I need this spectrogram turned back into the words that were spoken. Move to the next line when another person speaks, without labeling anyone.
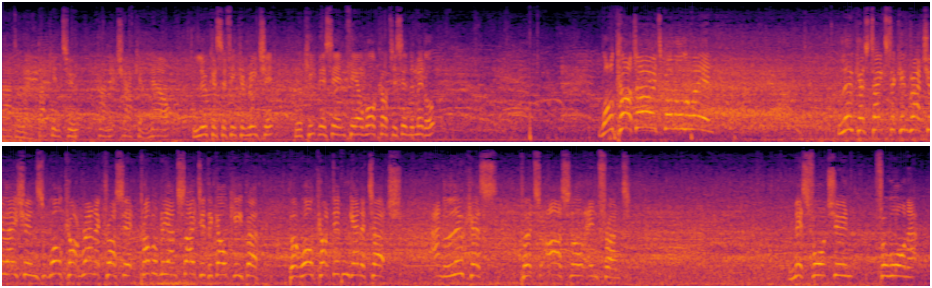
Adelaide, back into Granit Xhaka. Now, Lucas, if he can reach it, he'll keep this in. Theo Walcott is in the middle. Walcott, oh, it's gone all the way in. Lucas takes the congratulations. Walcott ran across it, probably unsighted the goalkeeper, but Walcott didn't get a touch. And Lucas puts Arsenal in front. Misfortune for Worner.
